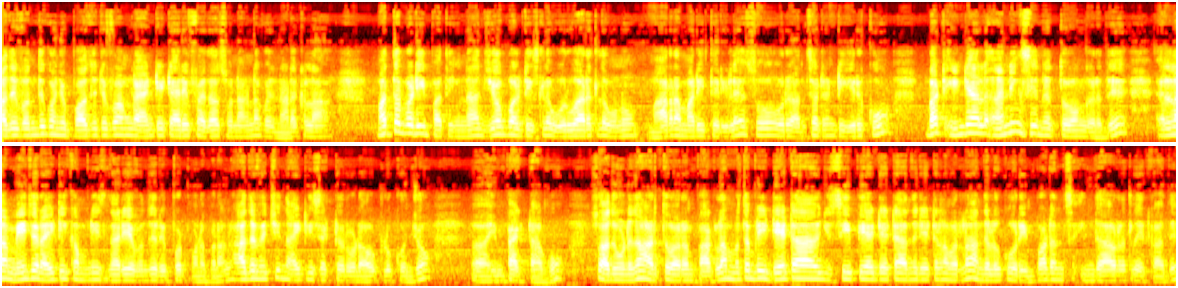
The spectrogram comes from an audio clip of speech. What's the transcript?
அது வந்து கொஞ்சம் பாசிட்டிவாக அவங்க ஆன்டி டேரிஃப் ஏதாவது சொன்னாங்கன்னா கொஞ்சம் நடக்கலாம். மற்றபடி பார்த்தீங்கன்னா ஜியோ பாலிட்டிக்ஸில் ஒரு வாரத்தில் ஒன்றும் மாறுற மாதிரி தெரியல. ஸோ ஒரு அன்சர்டன்ட்டி இருக்கும். பட் இந்தியாவில் ஏர்னிங் சீசன் துவங்கிறது எல்லாம் மேஜர் ஐடி கம்பெனிஸ் நிறைய வந்து ரிப்போர்ட் பண்ண போகிறாங்க அதை வச்சு இந்த ஐடி செக்டரோட அவுட்லுக் கொஞ்சம் இம்பேக்ட் ஆகும். ஸோ அது ஒன்று தான் அடுத்த வாரம் பார்க்கலாம். மற்றபடி டேட்டா சிபிஐ டேட்டா அந்த டேட்டாலாம் வரலாம். அந்தளவுக்கு ஒரு இம்பார்ட்டன்ஸ் இந்த வாரத்தில் இருக்காது.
